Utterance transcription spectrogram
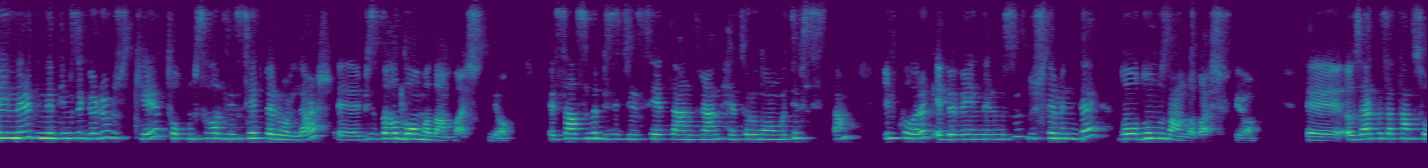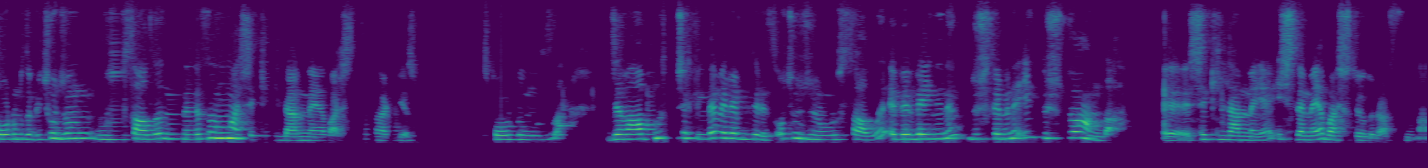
ebeveynleri dinlediğimizde görüyoruz ki toplumsal cinsiyet ve roller e, biz daha doğmadan başlıyor. Esasında bizi cinsiyetlendiren heteronormatif sistem ilk olarak ebeveynlerimizin düşleminde doğduğumuz anda başlıyor. Ee, özellikle zaten sorduğumuzda bir çocuğun ruhsallığı ne zaman şekillenmeye başlar diye sorduğumuzda cevabını şu şekilde verebiliriz. O çocuğun ruhsallığı ebeveyninin düşlemine ilk düştüğü anda e, şekillenmeye, işlemeye başlıyordur aslında.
